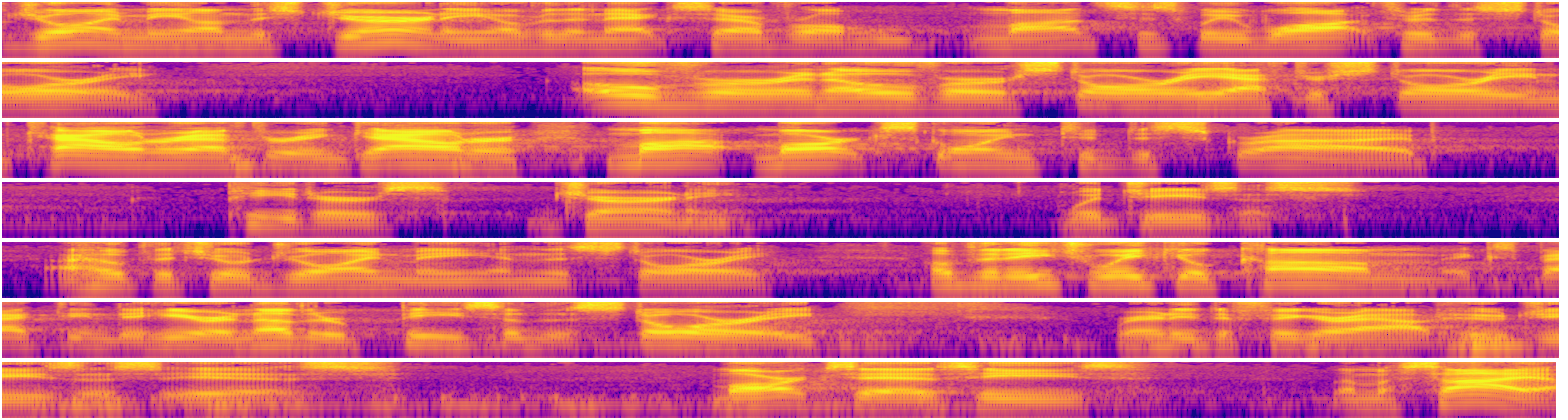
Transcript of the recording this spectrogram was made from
join me on this journey over the next several months as we walk through the story. Over and over, story after story, encounter after encounter, Mark's going to describe Peter's journey with Jesus. I hope that you'll join me in this story. Hope that each week you'll come expecting to hear another piece of the story, ready to figure out who Jesus is. Mark says he's the Messiah,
